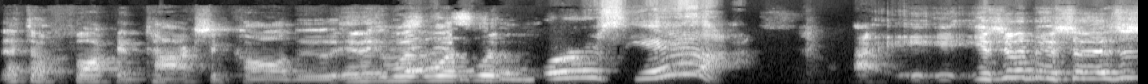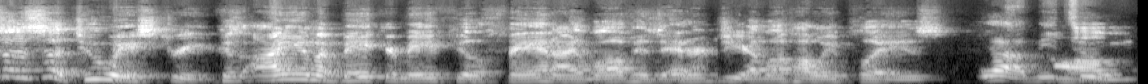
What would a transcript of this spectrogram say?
That's a fucking toxic call, dude. And it, what, what, what, the worst, yeah. I, it's gonna be so this is, this is a two way street because I am a Baker Mayfield fan. I love his energy. I love how he plays. Yeah, me too. Um,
